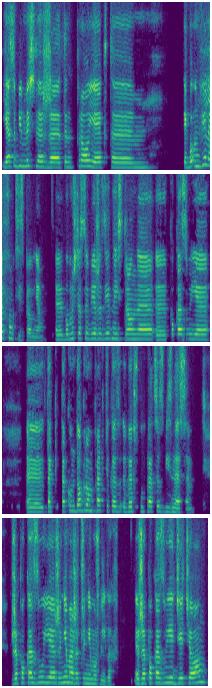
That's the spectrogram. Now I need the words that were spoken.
Ja sobie myślę, że ten projekt jakby on wiele funkcji spełnia, e, bo myślę sobie, że z jednej strony e, pokazuje e, tak, taką dobrą praktykę we współpracy z biznesem, że pokazuje, że nie ma rzeczy niemożliwych, że pokazuje dzieciom,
